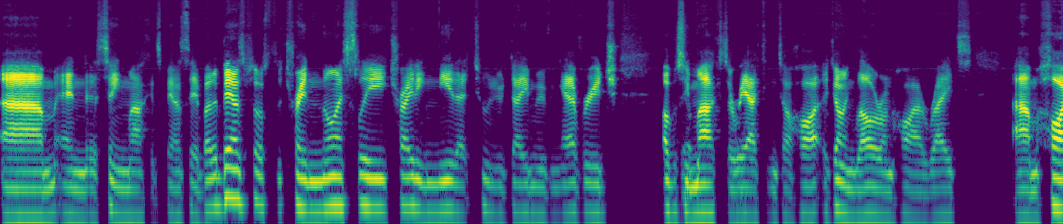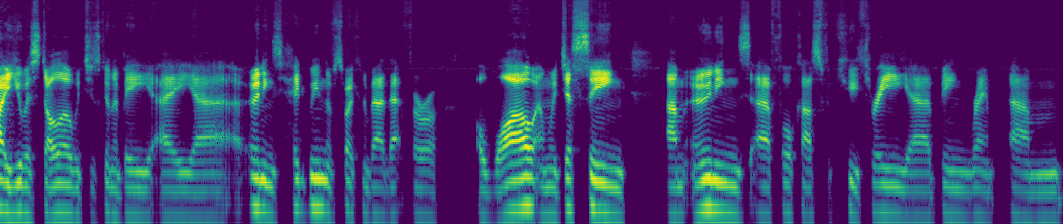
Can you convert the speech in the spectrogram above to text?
um, and seeing markets bounce there. But it bounced off the trend nicely, trading near that 200 day moving average. Obviously, markets are reacting to high, going lower on higher rates. Um, high US dollar, which is going to be a uh, earnings headwind. I've spoken about that for a, a while, and we're just seeing um, earnings uh, forecast for Q3 uh, being ramped, um,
